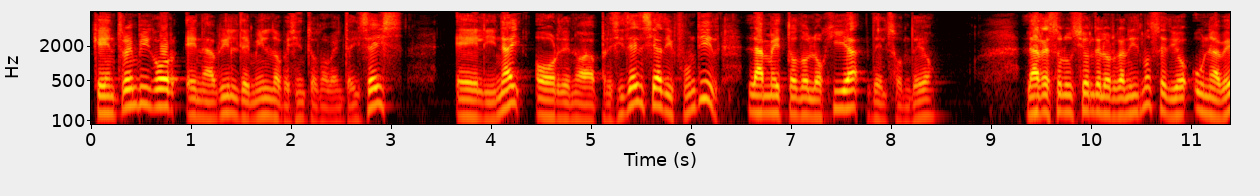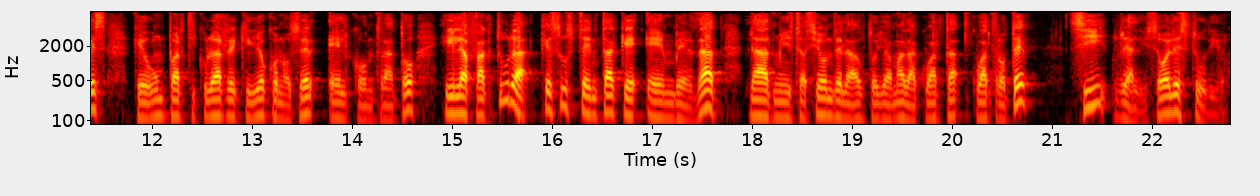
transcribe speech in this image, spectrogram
que entró en vigor en abril de 1996, el INAI ordenó a la presidencia difundir la metodología del sondeo. La resolución del organismo se dio una vez que un particular requirió conocer el contrato y la factura que sustenta que en verdad la administración de la autollamada cuarta 4T sí realizó el estudio.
